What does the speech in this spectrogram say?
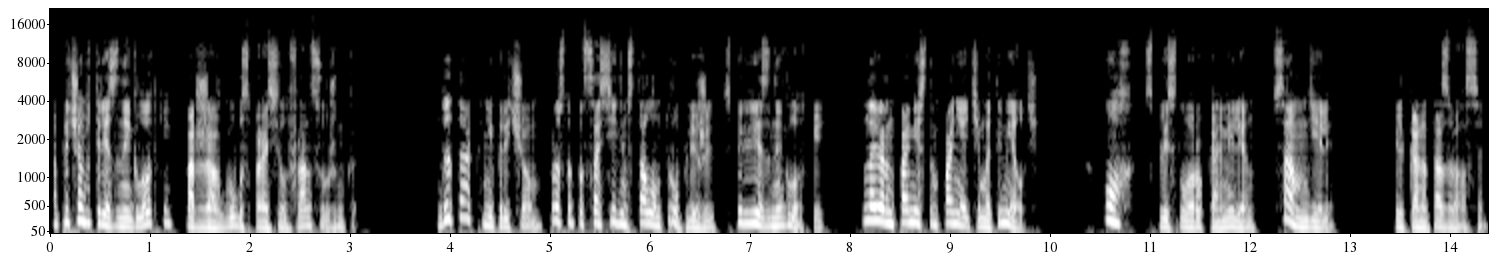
«А при чем тут резаные глотки?» — поджав губы, спросил француженка. «Да так, ни при чем. Просто под соседним столом труп лежит, с перерезанной глоткой. Ну, наверное, по местным понятиям это мелочь». «Ох», — сплеснула руками Лен, — «в самом деле». Элькан отозвался.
